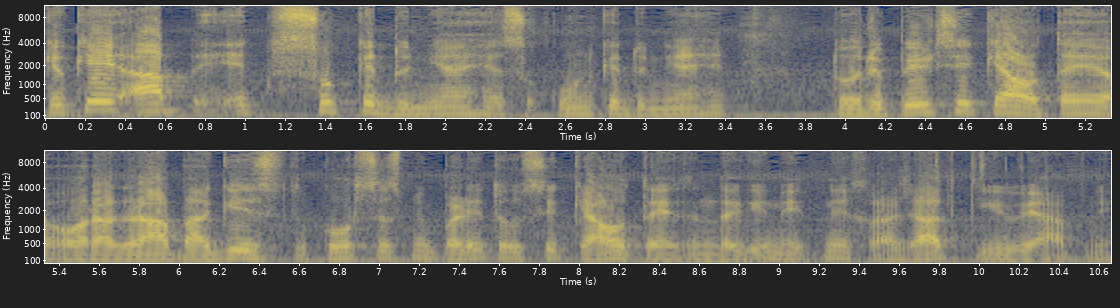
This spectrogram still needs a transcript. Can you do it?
क्योंकि आप एक सुख की दुनिया है सुकून की दुनिया है तो रिपीट से क्या होता है और अगर आप आगे इस कोर्सेस में पढ़े तो उससे क्या होता है ज़िंदगी में? इतने अखराज किए हुए आपने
